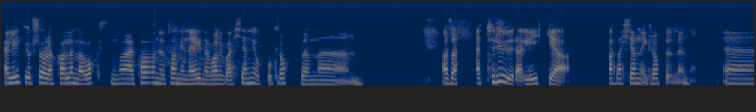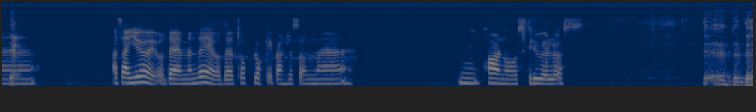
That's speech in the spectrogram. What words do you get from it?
Jeg liker jo sjøl å kalle meg voksen, og jeg kan jo ta mine egne valg. og Jeg kjenner jo på kroppen eh, Altså, jeg tror jeg liker at jeg kjenner kroppen min. Eh, Altså, jeg gjør jo det, men det er jo det topplokket kanskje som eh, har noe skrue løs. Det, det,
